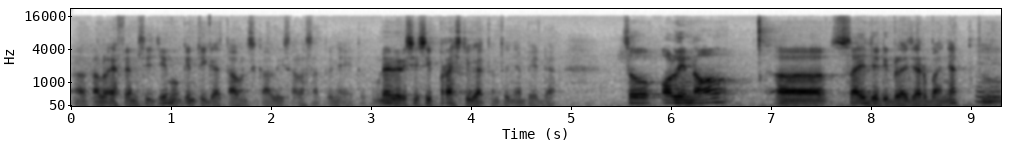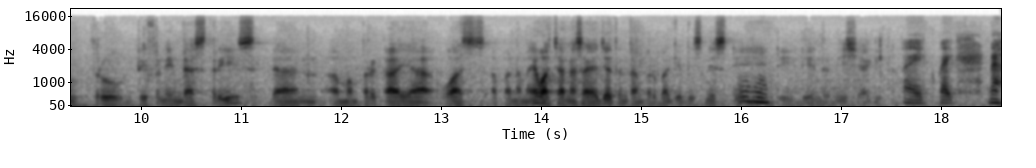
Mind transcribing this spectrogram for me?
Uh, kalau FMCG mungkin tiga tahun sekali salah satunya itu. Kemudian dari sisi price juga tentunya beda. So all in all uh, saya jadi belajar banyak mm-hmm. through different industries dan uh, memperkaya was apa namanya wacana saya aja tentang berbagai bisnis di, mm-hmm. di, di Indonesia gitu. Baik baik. Nah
